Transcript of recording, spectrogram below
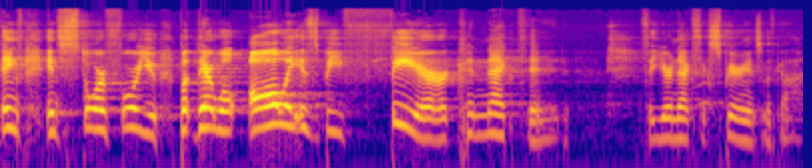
things in store for you, but there will always be fear connected to your next experience with God.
